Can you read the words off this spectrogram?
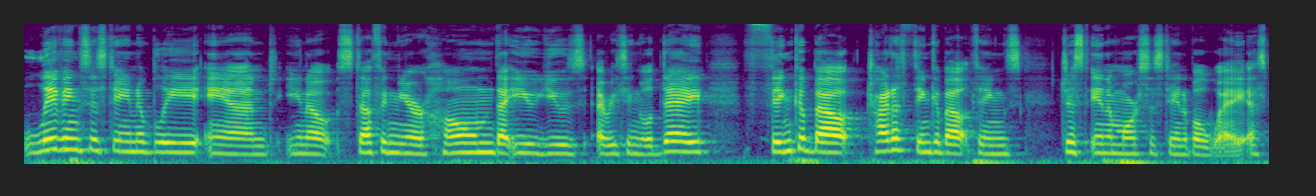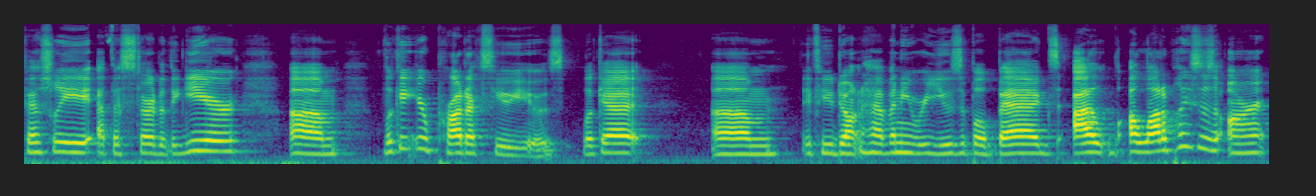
living sustainably and you know stuff in your home that you use every single day, think about try to think about things just in a more sustainable way, especially at the start of the year. Um, look at your products you use. Look at um, if you don't have any reusable bags. I, a lot of places aren't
